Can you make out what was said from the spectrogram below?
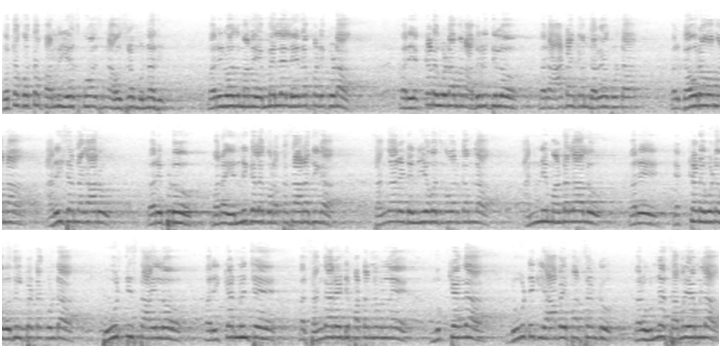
కొత్త కొత్త పనులు చేసుకోవాల్సిన అవసరం ఉన్నది. మరి ఈరోజు మన ఎమ్మెల్యే లేనప్పటికీ కూడా మరి ఎక్కడ కూడా మన అభివృద్ధిలో మరి ఆటంకం జరగకుండా మరి గౌరవ మన హరీష్ అన్న గారు మరి ఇప్పుడు మన ఎన్నికలకు రథసారథిగా సంగారెడ్డి నియోజకవర్గంలో అన్ని మండలాలు మరి ఎక్కడ కూడా వదిలిపెట్టకుండా పూర్తి స్థాయిలో మరి ఇక్కడి నుంచే మరి సంగారెడ్డి పట్టణంలోనే ముఖ్యంగా నూటికి యాభై పర్సెంట్ మరి ఉన్న సమయంలో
